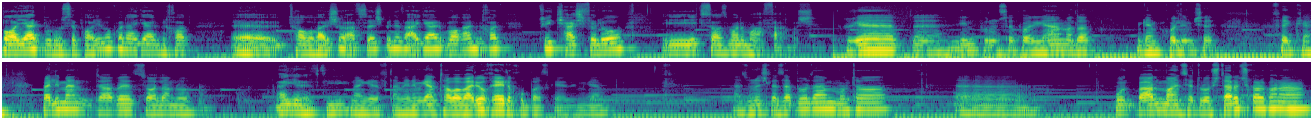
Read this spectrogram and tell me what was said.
باید برون سپاری بکنه اگر می‌خواد تاباوریش رو افزایش بده و اگر واقعا می‌خواد توی کشفلو یک سازمان موفق باشه. روی این برون سپاری هم حالا میگم کلی میشه فکر کرد. ولی من جواب سوالم رو نگرفتی؟ نگرفتم. یعنی میگم تاباوری رو خیلی خوب باز کردی. میگم از اونش لذت بردم. مونتا اون بعد ماینست رشته رو چیکار کنم؟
